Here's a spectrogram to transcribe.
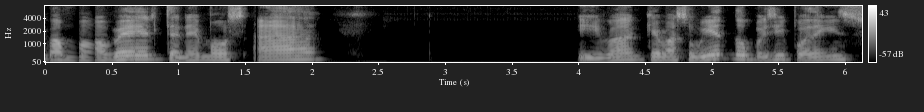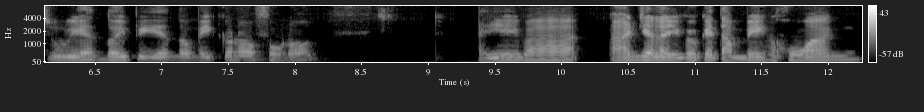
vamos a ver, tenemos a Iván que va subiendo, pues sí, pueden ir subiendo y pidiendo micrófono. Ahí va Ángela, yo creo que también Juan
